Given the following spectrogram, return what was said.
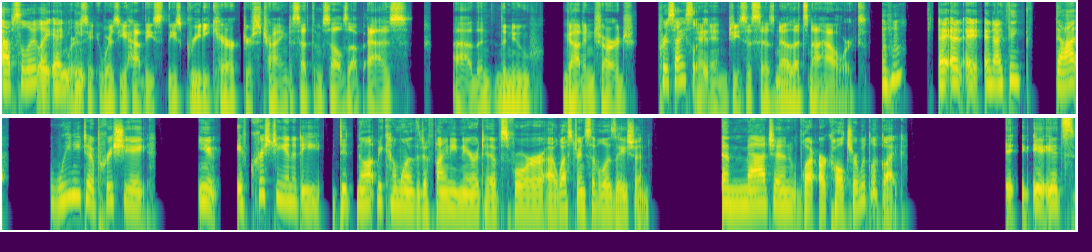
absolutely. And Whereas you- whereas you have these these greedy characters trying to set themselves up as uh, the the new God in charge, precisely. and, and Jesus says no, that's not how it works. and, and and I think that we need to appreciate you know, if Christianity did not become one of the defining narratives for uh, Western civilization, imagine what our culture would look like. It, it, it's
